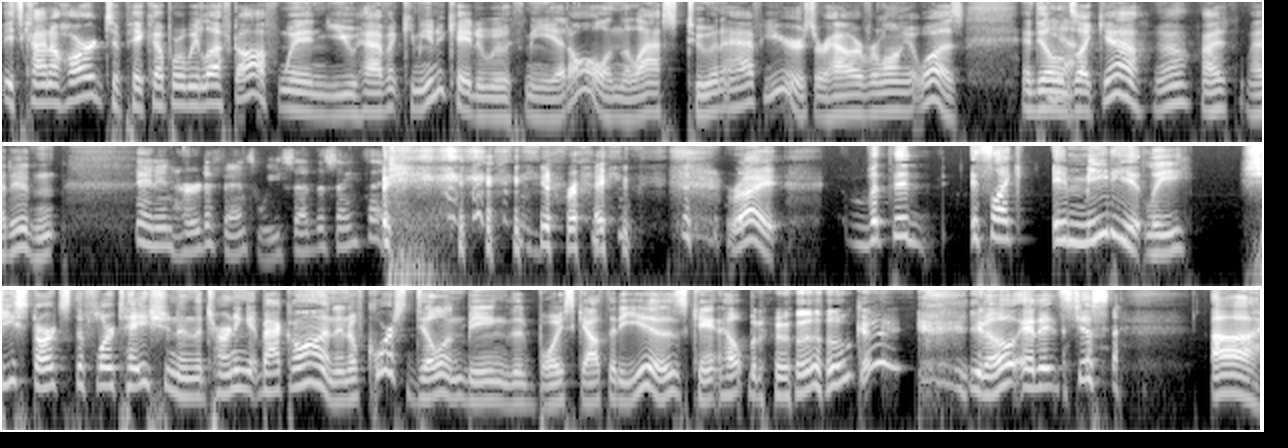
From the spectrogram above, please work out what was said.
it's kind of hard to pick up where we left off when you haven't communicated with me at all in the last two and a half years or however long it was. And Dylan's Yeah. like, "Yeah, no, I I didn't." and in her defense we said the same thing right, right. But then it's like immediately she starts the flirtation and the turning it back on. And of course, Dylan, being the Boy Scout that he is, can't help but okay, you know. And it's just, uh,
